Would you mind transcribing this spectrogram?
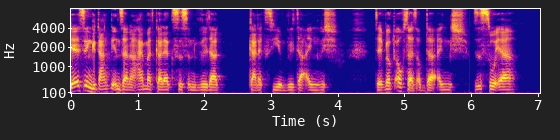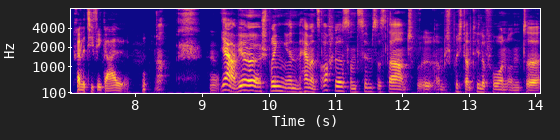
der ist in Gedanken in seiner Heimatgalaxis und will da Galaxie und will da eigentlich. Der wirkt auch so, als ob der eigentlich. Es ist so eher relativ egal. Ja. Ja. ja. wir springen in Hammonds Office und Sims ist da und ähm, spricht am Telefon und äh,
